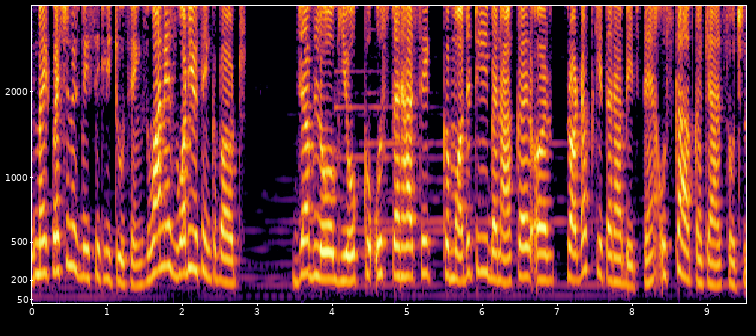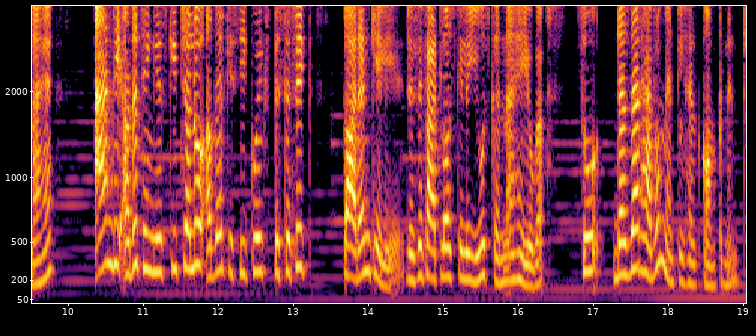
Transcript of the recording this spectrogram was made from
my question is basically two things one is what you think about जब लोग योग को उस तरह से कमोडिटी बनाकर और प्रोडक्ट की तरह बेचते हैं, उसका आपका क्या सोचना है? And the other thing is कि चलो, अगर किसी को एक स्पेसिफिक कारण के लिए, जैसे फैट लॉस के लिए यूज़ करना है yoga so does that have a mental health component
